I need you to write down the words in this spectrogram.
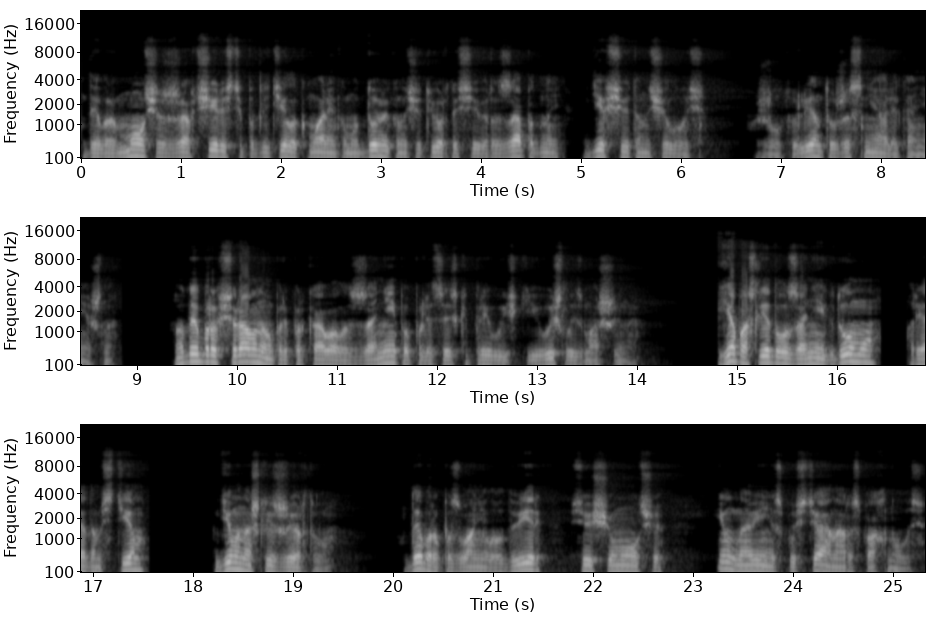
Дебра, молча сжав челюсти, подлетела к маленькому домику на четвертой северо-западной, где все это началось. Желтую ленту уже сняли, конечно. Но Дебора все равно припарковалась за ней по полицейской привычке и вышла из машины. Я последовал за ней к дому, рядом с тем, где мы нашли жертву. Дебора позвонила в дверь, все еще молча, и мгновение спустя она распахнулась.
